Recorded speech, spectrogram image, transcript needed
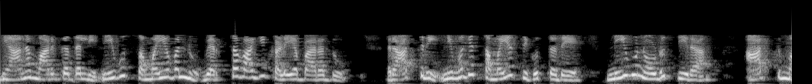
ಜ್ಞಾನ ಮಾರ್ಗದಲ್ಲಿ ನೀವು ಸಮಯವನ್ನು ವ್ಯರ್ಥವಾಗಿ ಕಳೆಯಬಾರದು. ರಾತ್ರಿ ನಿಮಗೆ ಸಮಯ ಸಿಗುತ್ತದೆ. ನೀವು ನೋಡುತ್ತೀರಾ? ಆತ್ಮ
